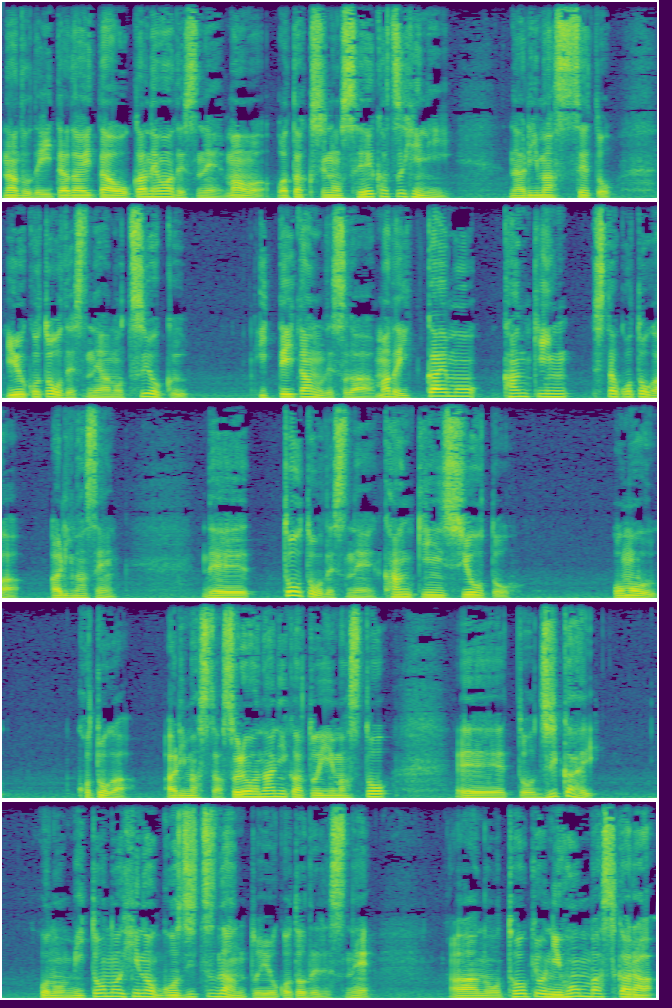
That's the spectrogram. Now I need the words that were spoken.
などでいただいたお金はですね、まあ、私の生活費になりますせということをですね、あの、強く言っていたのですが、まだ一回も換金したことがありません。で、とうとうですね、換金しようと思うことがありました。それは何かと言いますと、えっ、ー、と、次回、この水戸の日の後日談ということでですね、あの、東京日本橋から、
